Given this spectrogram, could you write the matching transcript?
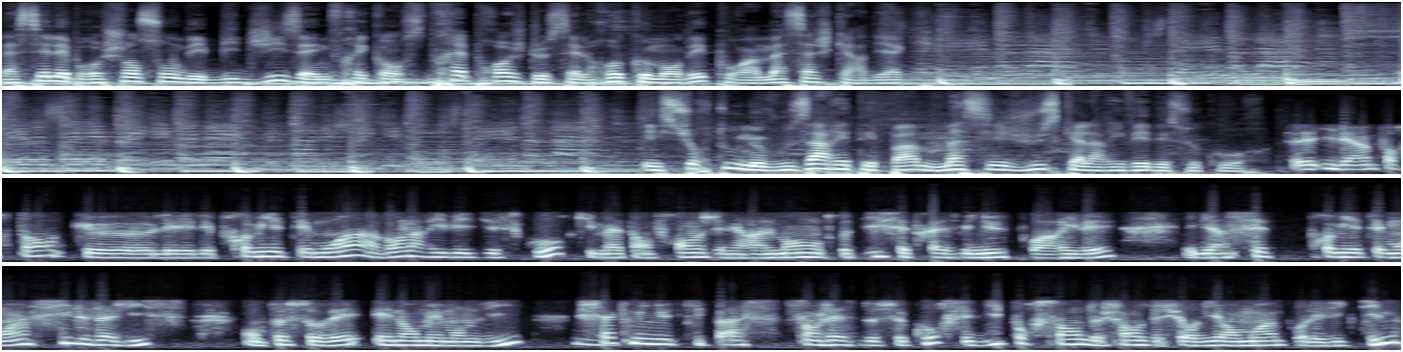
La célèbre chanson des Bee Gees a une fréquence très proche de celle recommandée pour un massage cardiaque. Et surtout, ne vous arrêtez pas, massez jusqu'à l'arrivée des secours. Euh, Il est important que les, les premiers témoins, avant l'arrivée des secours, qui mettent en France généralement entre 10 et 13 minutes pour arriver, eh bien, ces premiers témoins, s'ils agissent, on peut sauver énormément de vies. Chaque minute qui passe sans geste de secours, c'est 10% de chances de survie en moins pour les victimes.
